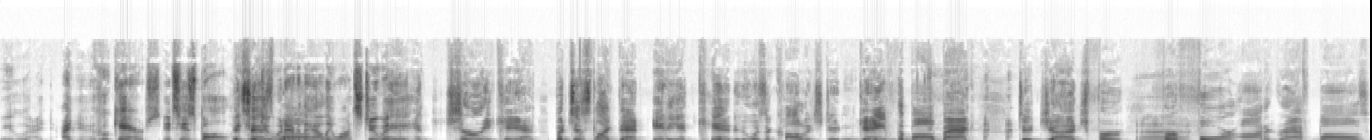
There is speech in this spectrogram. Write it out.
you, I, I, who cares? It's his ball. He can do whatever ball. the hell he wants to with He- it. Sure, he can. But just like that idiot kid who was a college student gave the ball back to Judge for for four autographed balls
